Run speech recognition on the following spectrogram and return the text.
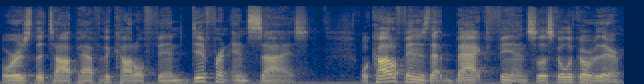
or is the top half of the caudal fin different in size? Well, caudal fin is that back fin. So let's go look over there.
